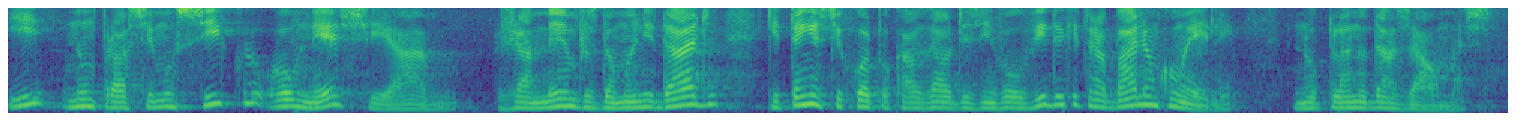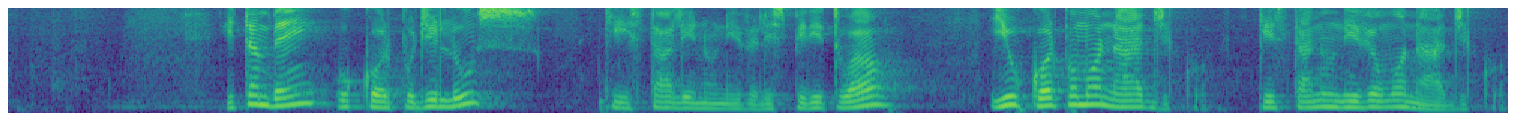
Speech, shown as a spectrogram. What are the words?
e num próximo ciclo, ou nesse, há já membros da humanidade que têm este corpo causal desenvolvido e que trabalham com ele no plano das almas. E também o corpo de luz, que está ali no nível espiritual, e o corpo monádico, que está no nível monádico.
